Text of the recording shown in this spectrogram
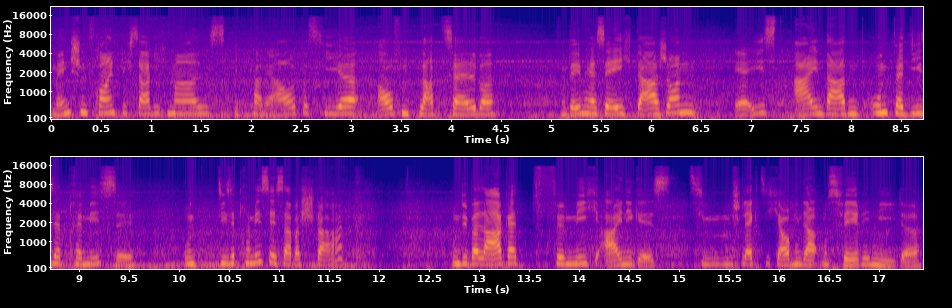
menschenfreundlich, sage ich mal. Es gibt keine Autos hier auf dem Platz selber. Von dem her sehe ich da schon, er ist einladend unter dieser Prämisse. Und diese Prämisse ist aber stark und überlagert für mich einiges. Sie schlägt sich auch in der Atmosphäre nieder.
